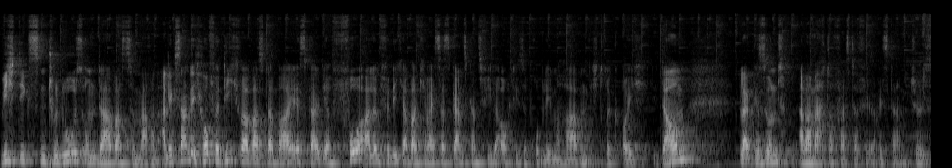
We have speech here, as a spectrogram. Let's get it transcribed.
wichtigsten To-Dos, um da was zu machen. Alexander, ich hoffe, dich war was dabei. Es galt ja vor allem für dich, aber ich weiß, dass ganz, ganz viele auch diese Probleme haben. Ich drücke euch die Daumen. Bleibt gesund, aber macht auch was dafür. Bis dann. Tschüss.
